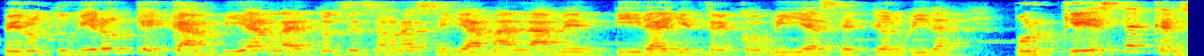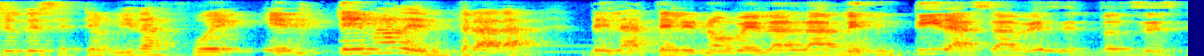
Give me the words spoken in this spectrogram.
pero tuvieron que cambiarla, entonces ahora se llama La mentira y entre comillas Se te olvida, porque esta canción de Se te olvida fue el tema de entrada de la telenovela La mentira, ¿sabes? Entonces,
